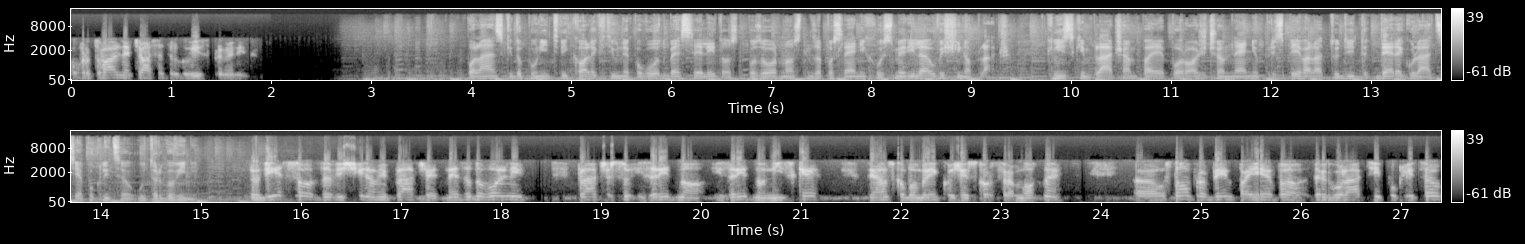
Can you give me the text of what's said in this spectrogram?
obratovalne čase trgovin spremeniti. Po lanski dopolnitvi kolektivne pogodbe se je letos pozornost zaposlenih usmerila v višino plač. K nizkim plačam pa je po Rožičem mnenju prispevala tudi deregulacija poklicev v trgovini. Ljudje so z višinami plače nezadovoljni, plače so izredno, izredno nizke, dejansko bom rekel, že skoraj sramotne. Uh, osnovni problem pa je v deregulaciji poklicev,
